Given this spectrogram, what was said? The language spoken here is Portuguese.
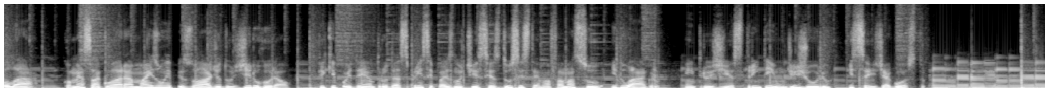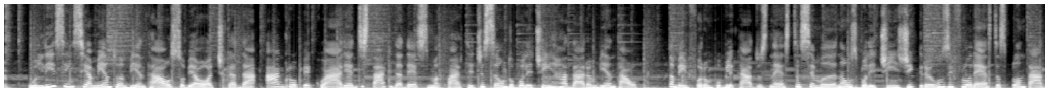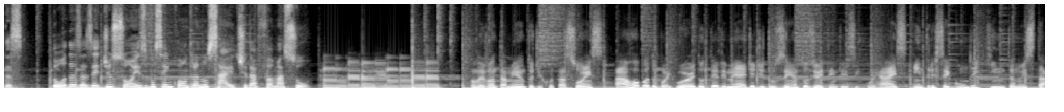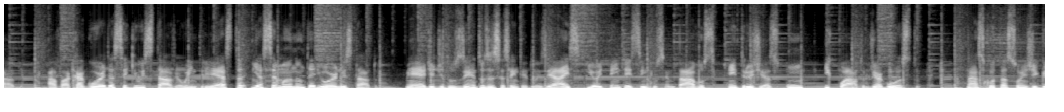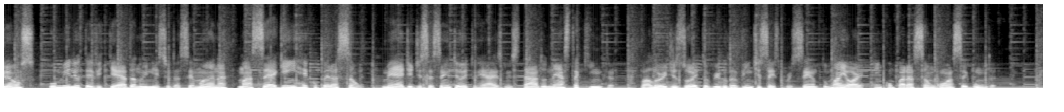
Olá! Começa agora mais um episódio do Giro Rural. Fique por dentro das principais notícias do Sistema FamaSul e do agro, entre os dias 31 de julho e 6 de agosto. O licenciamento ambiental sob a ótica da agropecuária destaque da 14ª edição do Boletim Radar Ambiental. Também foram publicados nesta semana os boletins de grãos e florestas plantadas. Todas as edições você encontra no site da FamaSul. No levantamento de cotações, a arroba do boi gordo teve média de 285 reais entre segunda e quinta no estado. A vaca gorda seguiu estável entre esta e a semana anterior no estado, média de R$ 262,85 entre os dias 1 e 4 de agosto. Nas cotações de grãos, o milho teve queda no início da semana, mas segue em recuperação, média de R$ 68,00 no estado nesta quinta, valor 18,26% maior em comparação com a segunda.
